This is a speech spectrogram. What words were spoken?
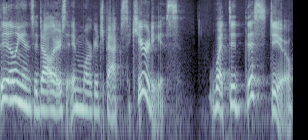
billions of dollars in mortgage backed securities. What did this do?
